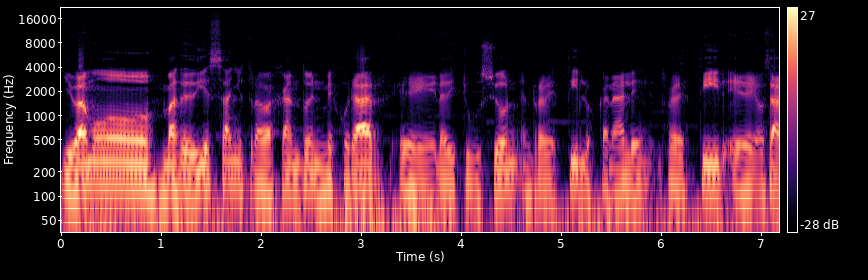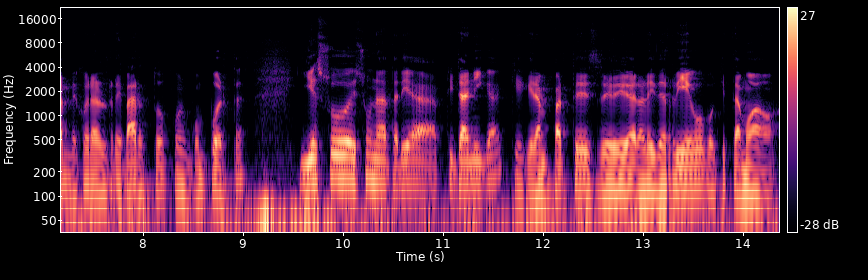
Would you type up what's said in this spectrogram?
Llevamos más de 10 años trabajando en mejorar eh, la distribución, en revestir los canales, revestir, eh, o sea, mejorar el reparto con, puertas. Y eso es una tarea titánica que gran parte se debe a la ley de riego, porque estamos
